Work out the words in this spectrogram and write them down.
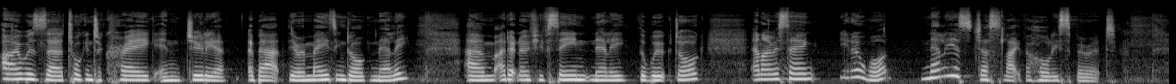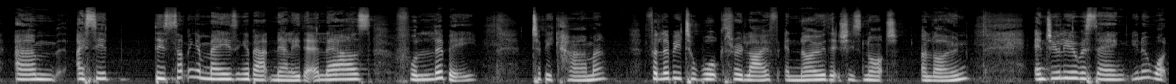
I was uh, talking to Craig and Julia about their amazing dog, Nellie. Um, I don't know if you've seen Nellie, the work dog. And I was saying, you know what? Nellie is just like the Holy Spirit. Um, I said, there's something amazing about Nellie that allows for Libby to be calmer, for Libby to walk through life and know that she's not alone. And Julia was saying, you know what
